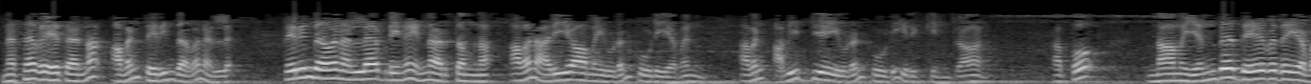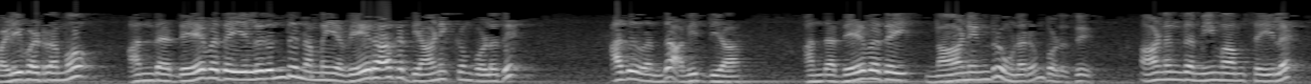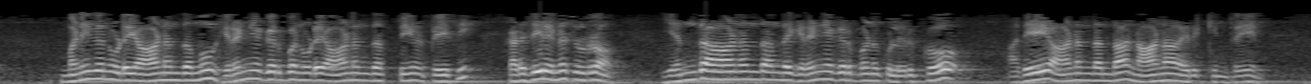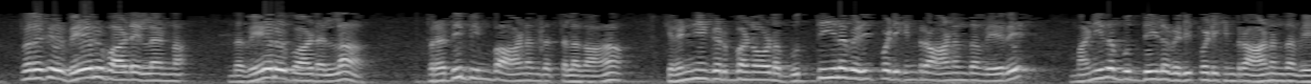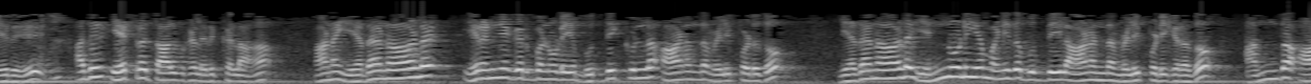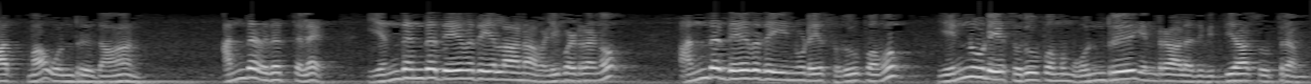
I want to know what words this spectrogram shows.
நசவேதன்னா அவன் தெரிந்தவன் அல்ல. தெரிந்தவன் அல்ல அப்படின்னா என்ன அர்த்தம்னா அவன் அறியாமையுடன் கூடியவன். அவன் அவித்யுடன் கூடி இருக்கின்றான். அப்போ நாம எந்த தேவதைய வழிபடுறோமோ அந்த தேவதையிலிருந்து நம்ம வேறாக தியானிக்கும் பொழுது அது வந்து அவித்யா. அந்த தேவதை நான் என்று உணரும் பொழுது ஆனந்த மீமாம்சையில மனிதனுடைய ஆனந்தமும் ஹிரண்ய கர்ப்பனுடைய ஆனந்தத்தையும் பேசி கடைசியில் என்ன சொல்றோம்? எந்த ஆனந்தம் அந்த ஹிரண்ய கர்ப்பனுக்குள் இருக்கோ அதே ஆனந்தம் தான் நானா இருக்கின்றேன். பிறகு வேறுபாடு இல்லைன்னா இந்த வேறுபாடெல்லாம் பிரதிபிம்ப ஆனந்தத்துலதான் கிரண்ய கர்ப்பனோட புத்தியில வெளிப்படுகின்ற ஆனந்தம் வேறு மனித புத்தியில வெளிப்படுகின்ற ஆனந்தம் வேறு. அது ஏற்றத்தாழ்வுகள் இருக்கலாம். ஆனா எதனால இரண்ய கர்ப்பனுடைய புத்திக்குள்ள ஆனந்தம் வெளிப்படுதோ எதனால என்னுடைய மனித புத்தியில ஆனந்தம் வெளிப்படுகிறதோ அந்த ஆத்மா ஒன்றுதான். அந்த விதத்துல எந்தெந்த தேவதையெல்லாம் நான் வழிபடுறனோ அந்த தேவதையினுடைய சொரூபமும் என்னுடைய சொரூபமும் ஒன்று என்றால் அது வித்யா சூத்திரம்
